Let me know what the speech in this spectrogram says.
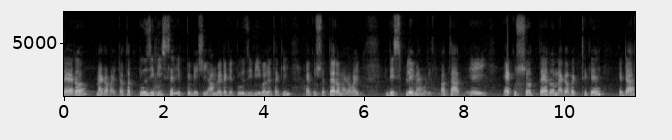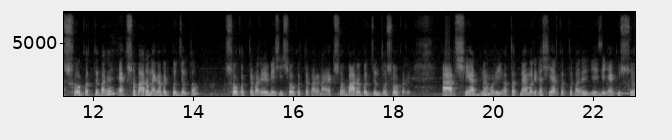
তেরো মেগাবাইট অর্থাৎ টু জিবি সে একটু বেশি। আমরা এটাকে টু জিবি বলে থাকি, একুশশো তেরো মেগাবাইট ডিসপ্লে মেমোরি অর্থাৎ এই একুশশো তেরো মেগাবাইট থেকে এটা শো করতে পারে একশো বারো মেগাবাইট পর্যন্ত শো করতে পারে। এর বেশি শো করতে পারে না, একশো বারো পর্যন্ত শো করে। আর শেয়ার্ড মেমোরি অর্থাৎ মেমোরিটা শেয়ার করতে পারে এই যে একুশশো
